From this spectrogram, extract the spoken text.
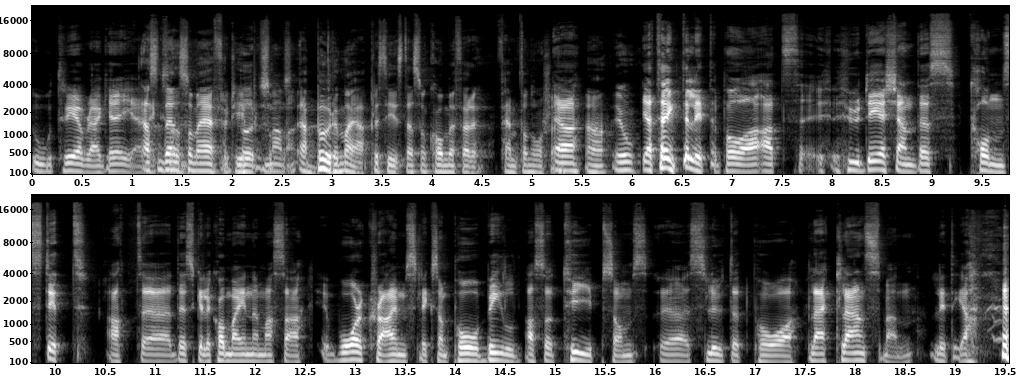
otrevliga grejer. Alltså liksom. den som är för typ... Burma, som, ja, Burma ja, precis. Den som kommer för 15 år sedan. Ja. ja jo. Jag tänkte lite på att hur det kändes konstigt att uh, det skulle komma in en massa war crimes liksom på bild. Alltså typ som uh, slutet på Black Clansman lite grann.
